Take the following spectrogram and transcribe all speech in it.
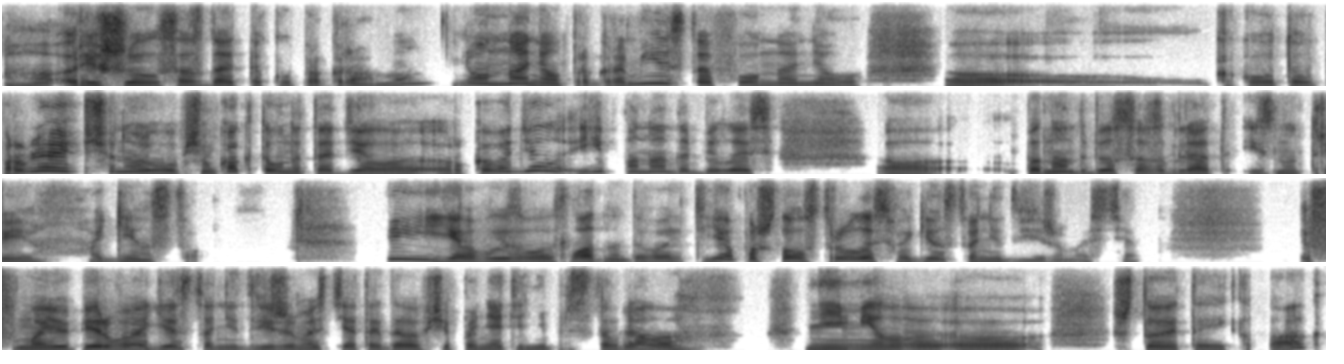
а, решил создать такую программу. Он нанял программистов, он нанял э, какого-то управляющего, ну, в общем, как-то он это дело руководил, и понадобилось, э, понадобился взгляд изнутри агентства. И я вызвалась, ладно, давайте. Я пошла, устроилась в агентство недвижимости. В мое первое агентство недвижимости я тогда вообще понятия не представляла, не имела, э, что это и как.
